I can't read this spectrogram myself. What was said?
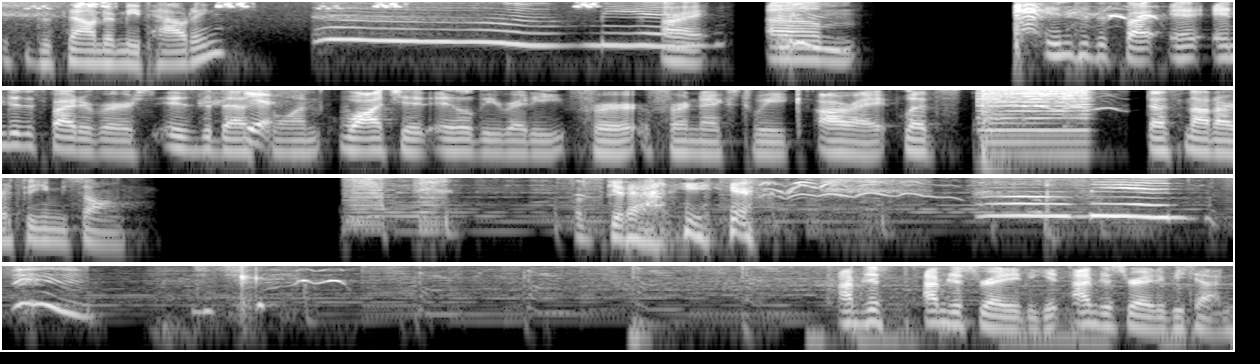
This is the sound of me pouting. Oh man. All right. Um Into the Spy Into the Spider Verse is the best Yes. one. Watch it. It'll be ready for for next week. All right. Let's. That's not our theme song. Let's get out of here. Oh man. I'm just I'm just ready to get I'm just ready to be done.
